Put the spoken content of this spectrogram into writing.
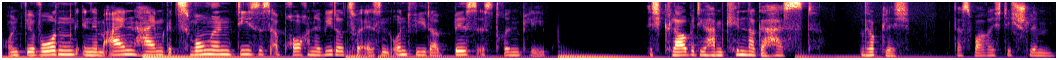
Und wir wurden in dem einen Heim gezwungen, dieses Erbrochene wieder zu essen und wieder, bis es drin blieb. Ich glaube, die haben Kinder gehasst. Wirklich. Das war richtig schlimm.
